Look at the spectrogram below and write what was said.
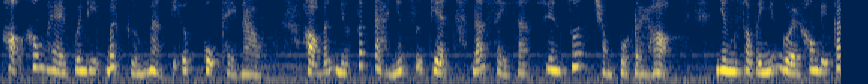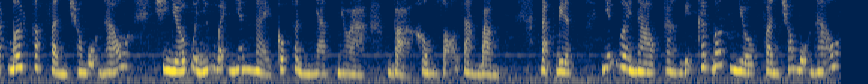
họ không hề quên đi bất cứ mảng ký ức cụ thể nào. Họ vẫn nhớ tất cả những sự kiện đã xảy ra xuyên suốt trong cuộc đời họ. Nhưng so với những người không bị cắt bớt các phần trong bộ não, trí nhớ của những bệnh nhân này có phần nhạt nhòa và không rõ ràng bằng. Đặc biệt, những người nào càng bị cắt bớt nhiều phần trong bộ não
